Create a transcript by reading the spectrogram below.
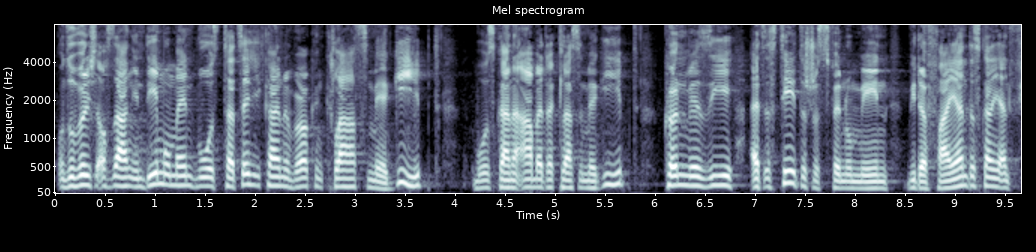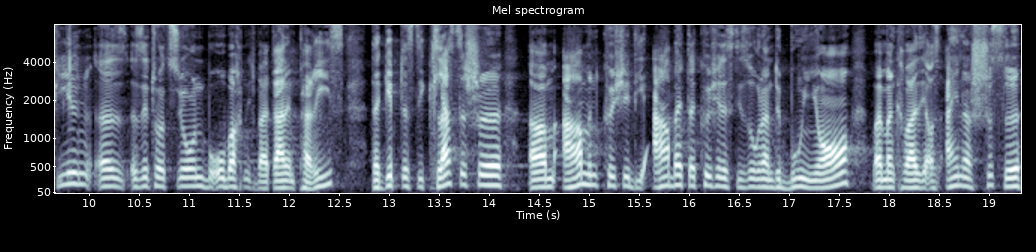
Und so würde ich auch sagen, in dem Moment, wo es tatsächlich keine Working Class mehr gibt, wo es keine Arbeiterklasse mehr gibt, können wir sie als ästhetisches Phänomen wieder feiern. Das kann ich an vielen äh, Situationen beobachten. Ich war gerade in Paris. Da gibt es die klassische ähm, Armenküche, die Arbeiterküche, das ist die sogenannte Bouillon, weil man quasi aus einer Schüssel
